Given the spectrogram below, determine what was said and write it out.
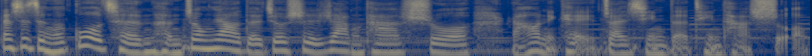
但是整个过程很重要的就是让他说，然后你可以专心的听他说。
